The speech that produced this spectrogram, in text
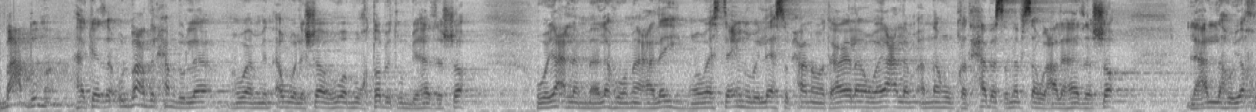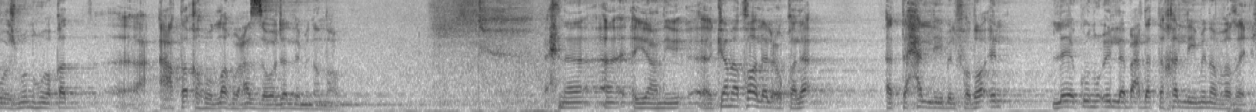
بعضنا هكذا. والبعض الحمد لله هو من أول الشهر هو مغتبط بهذا الشهر ويعلم ما له وما عليه ويستعين بالله سبحانه وتعالى ويعلم أنه قد حبس نفسه على هذا الشهر لعله يخرج منه وقد أعتقه الله عز وجل من النار. إحنا يعني كما قال العقلاء التحلي بالفضائل لا يكون إلا بعد التخلي من الرذائل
